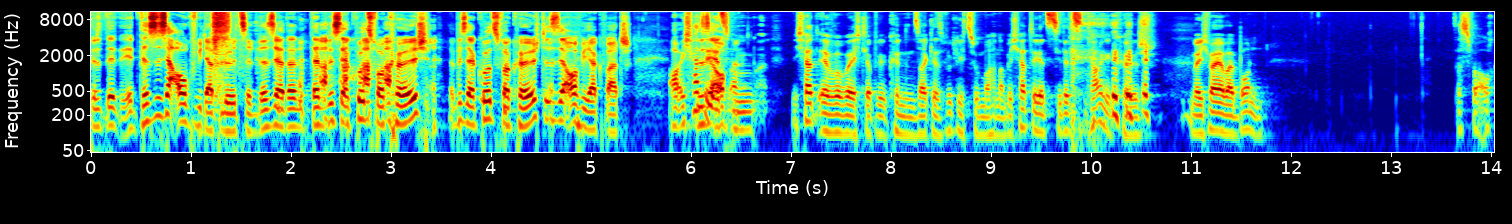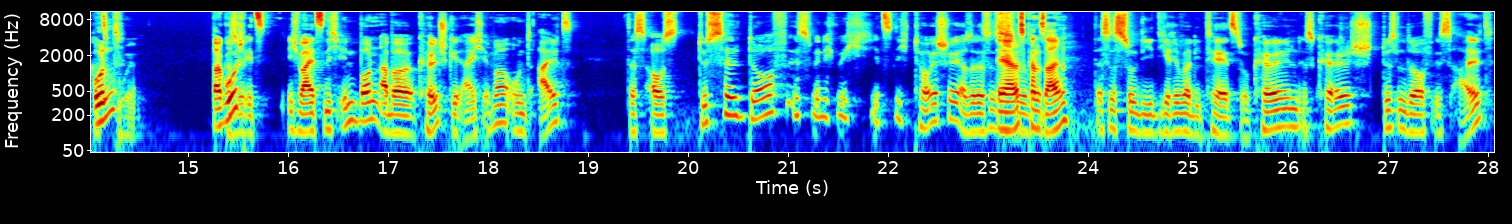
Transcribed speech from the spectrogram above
Das ist ja auch wieder Blödsinn. Das ist ja dann, dann bist du ja kurz vor Kölsch. Dann bist du ja kurz vor Kölsch. Das ist ja auch wieder Quatsch. Oh, ich hatte jetzt am, ich hatte, ja, wobei ich glaube, wir können den Sack jetzt wirklich zumachen, aber ich hatte jetzt die letzten Tage Kölsch, weil ich war ja bei Bonn. Das war auch ganz und? cool. War gut? Also jetzt, ich war jetzt nicht in Bonn, aber Kölsch geht eigentlich immer und alt das aus Düsseldorf ist, wenn ich mich jetzt nicht täusche. Also das ist ja, so, das kann sein. Das ist so die, die Rivalität. So Köln ist Kölsch, Düsseldorf ist alt.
